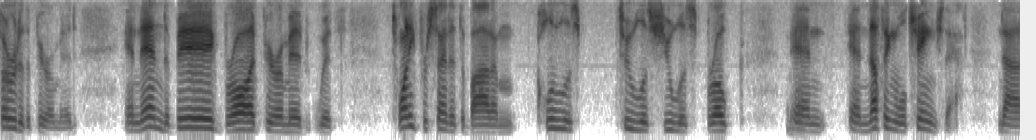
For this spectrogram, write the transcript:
third of the pyramid, and then the big, broad pyramid with 20% at the bottom, clueless, tooless, shoeless, broke, and and nothing will change that. Now,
